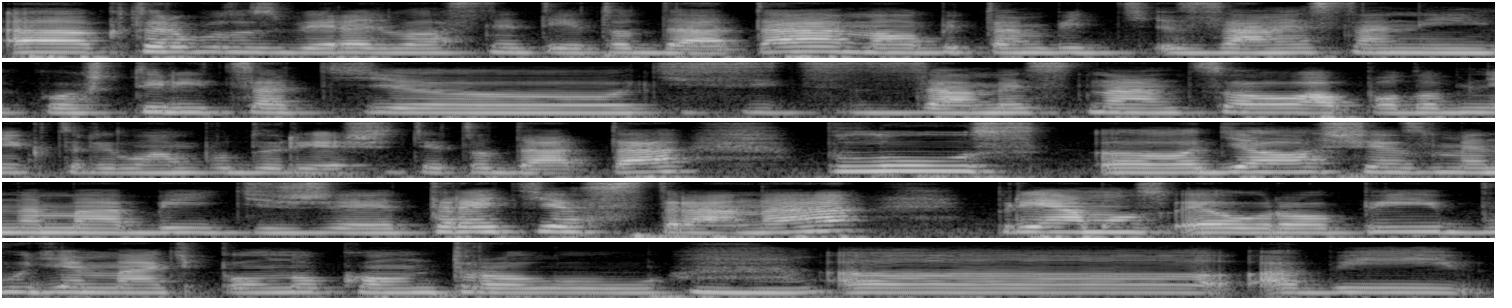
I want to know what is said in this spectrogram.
ktoré budú zbierať vlastne tieto dáta. Mal by tam byť zamestnaných ako 40 tisíc zamestnancov a podobne, ktorí len budú riešiť tieto dáta. Plus ďalšia zmena má byť, že tretia strana priamo z Európy bude mať plnú kontrolu, mm-hmm. aby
